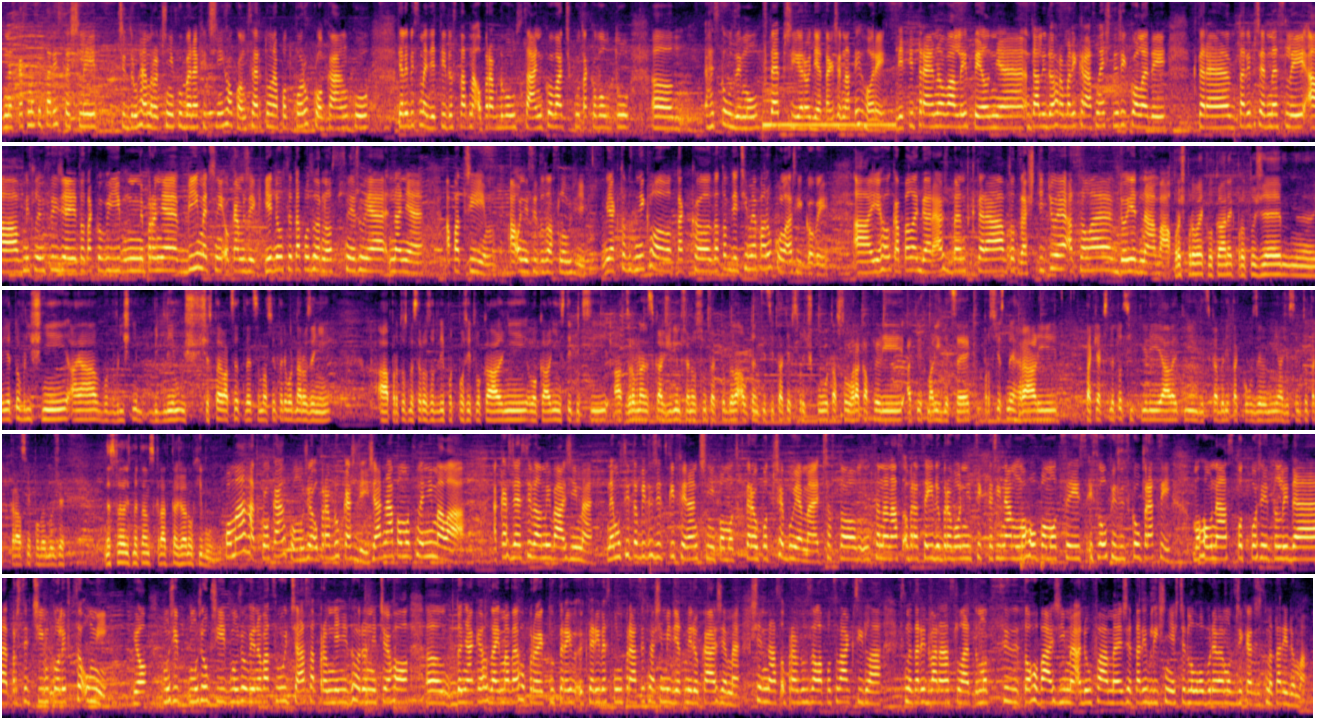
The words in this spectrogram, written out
Dneska jsme se tady sešli při druhém ročníku benefičního koncertu na podporu Klokánku. Chtěli bychom děti dostat na opravdovou sáňkovačku, takovou tu uh, hezkou zimu v té přírodě, takže na ty hory. Děti trénovali pilně, dali dohromady krásné čtyři koledy, které tady přednesli a myslím si, že je to takový mm, pro ně výjimečný okamžik. Jednou se ta pozornost směřuje na ně a patří jim a oni si to zaslouží. Jak to vzniklo, tak eh, za to vděčíme panu Kolaříkovi a jeho kapele Garage Band, která to zaštiťuje a celé dojednává. Proč Projekt Klokánek? Protože mm, je to v Líšní a já v Líšní bydlím už 26 let, jsem vlastně tady od narození a proto jsme se rozhodli podpořit lokální, lokální institucí a zrovna dneska živým přenosu, tak to byla autenticita těch svrčků, ta souhra kapely a těch malých děcek. Prostě jsme hráli tak, jak jsme to cítili, ale ti děcka byli tak kouzelní a že se jim to tak krásně povedlo, že Neshledali jsme tam zkrátka žádnou chybu. Pomáhat klokánku může opravdu každý. Žádná pomoc není malá a každé si velmi vážíme. Nemusí to být vždycky finanční pomoc, kterou potřebujeme. Často se na nás obracejí dobrovolníci, kteří nám mohou pomoci i svou fyzickou prací. Mohou nás podpořit lidé prostě čímkoliv, co umí. Jo, můžou, můžou přijít, můžou věnovat svůj čas a proměnit ho do něčeho, eh, do nějakého zajímavého projektu, který, který ve spolupráci s našimi dětmi dokážeme. Všem nás opravdu vzala pod svá křídla, jsme tady 12 let, moc si toho vážíme a doufáme, že tady v Líšni ještě dlouho budeme moc říkat, že jsme tady doma.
